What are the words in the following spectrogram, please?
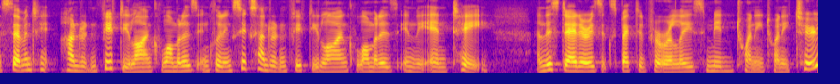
750 line kilometres, including 650 line kilometres in the NT. And this data is expected for release mid-2022.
